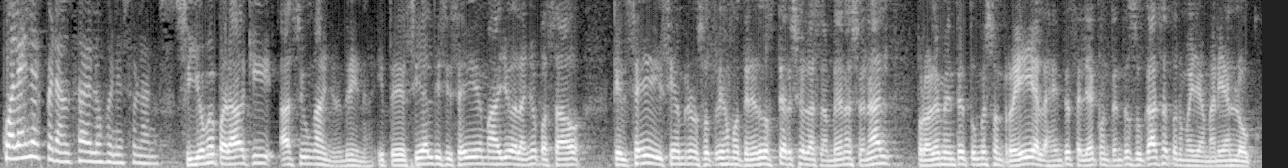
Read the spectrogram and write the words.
¿Cuál es la esperanza de los venezolanos? Si yo me paraba aquí hace un año, Andrina, y te decía el 16 de mayo del año pasado que el 6 de diciembre nosotros íbamos a tener dos tercios de la Asamblea Nacional, probablemente tú me sonreías, la gente salía contenta a su casa, pero me llamarían loco.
